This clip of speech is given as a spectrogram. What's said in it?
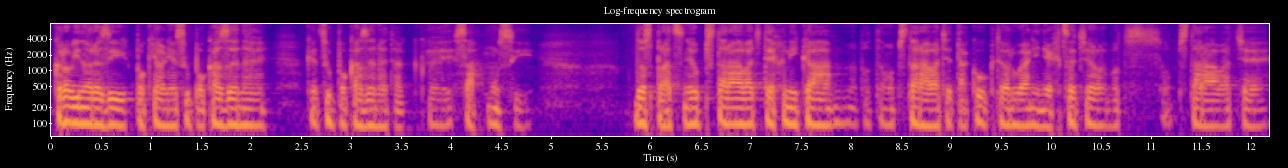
krovinorezy, pokiaľ nie sú pokazené. Keď sú pokazené, tak sa musí dosť pracne obstarávať technika, potom obstarávate takú, ktorú ani nechcete, lebo obstarávate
